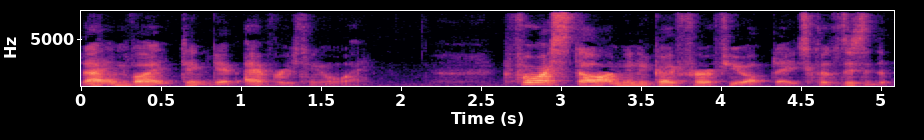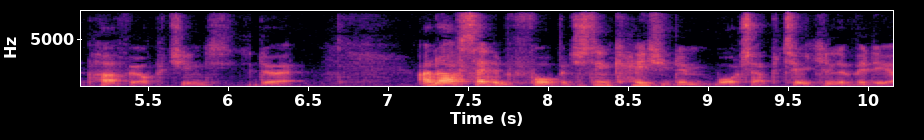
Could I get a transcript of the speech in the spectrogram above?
that invite didn't give everything away. Before I start, I'm going to go through a few updates because this is the perfect opportunity to do it. I know I've said it before, but just in case you didn't watch that particular video,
